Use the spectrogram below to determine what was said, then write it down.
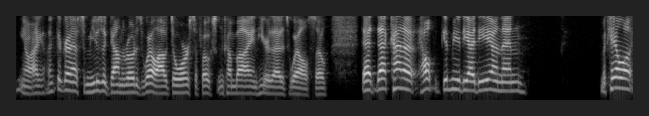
you know, I think they're going to have some music down the road as well, outdoors, so folks can come by and hear that as well. So that that kind of helped give me the idea. And then, Michaela,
